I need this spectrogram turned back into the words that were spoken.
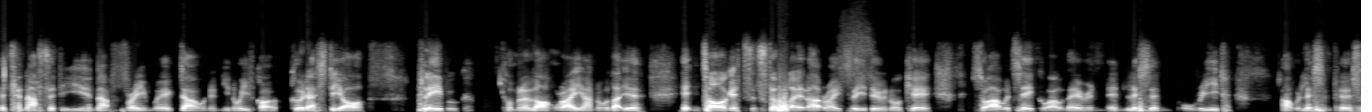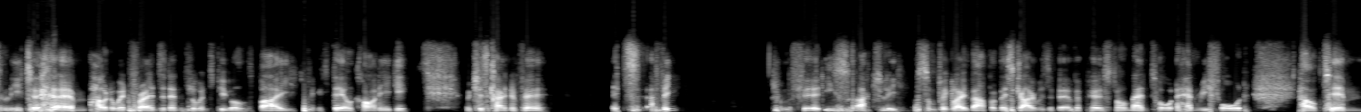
the tenacity and that framework down and you know you've got a good sdr playbook coming along right? I know that you're hitting targets and stuff like that right? So you're doing okay. So i would say go out there and, and listen or read. I would listen personally to um, How to Win Friends and Influence People by I think it's Dale Carnegie, which is kind of a it's I think from the 30s actually or something like that but this guy was a bit of a personal mentor to henry ford helped him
